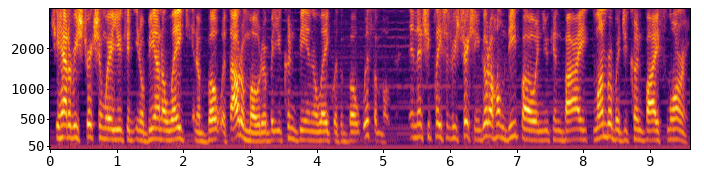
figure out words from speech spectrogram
She had a restriction where you could, you know, be on a lake in a boat without a motor, but you couldn't be in a lake with a boat with a motor. And then she places restriction. You go to Home Depot and you can buy lumber, but you couldn't buy flooring.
